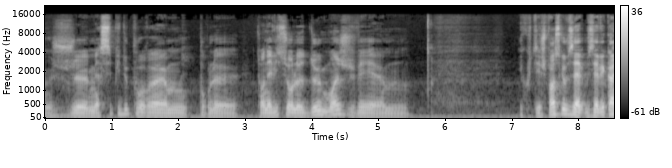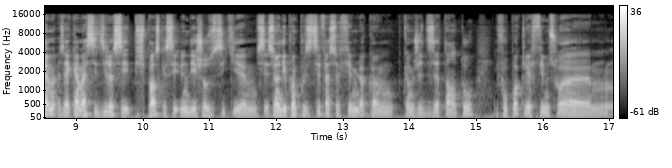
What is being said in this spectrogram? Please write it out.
Je merci Pidou pour, euh, pour le ton avis sur le 2. Moi, je vais Écoutez, je pense que vous avez, quand, même, assez dit, là, puis je pense que c'est une des choses aussi qui... Euh, c'est un des points positifs à ce film-là, comme, comme je disais tantôt. Il faut pas que le film soit, euh,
